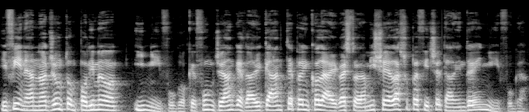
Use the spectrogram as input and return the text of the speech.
Infine hanno aggiunto un polimero ignifugo che funge anche da rigante per incollare il resto della miscela alla superficie da rendere ignifuga.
